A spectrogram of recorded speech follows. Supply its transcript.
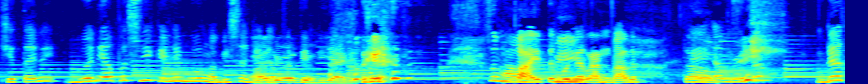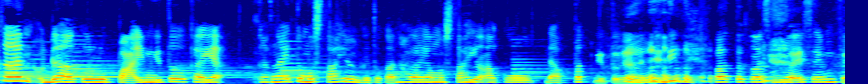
kita ini gue ini apa sih kayaknya gue nggak bisa dia Aduh, dia gitu kan sumpah itu Tapi- beneran banget eh abis Tapi itu udah kan udah aku lupain gitu kayak karena itu mustahil gitu kan hal yang mustahil aku dapet gitu kan jadi waktu kelas 2 SMP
